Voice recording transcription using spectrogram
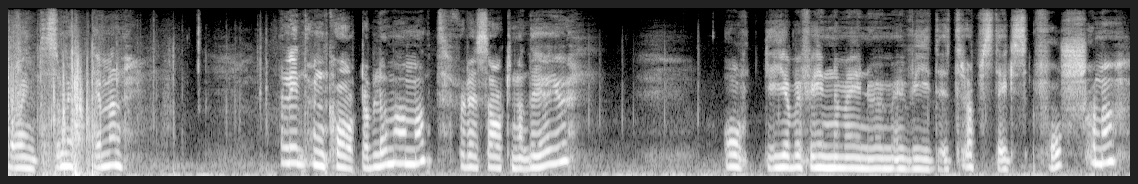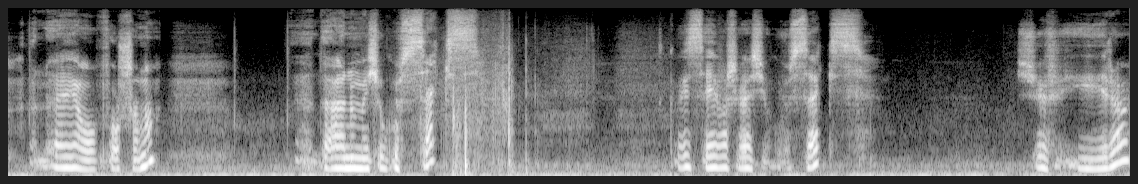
Det var inte så mycket men en liten karta bland annat för det saknade jag ju. Och jag befinner mig nu vid trappstegsforsarna. Eller ja, forsarna. Det här är nummer 26. Ska vi se var jag är 26. 24.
